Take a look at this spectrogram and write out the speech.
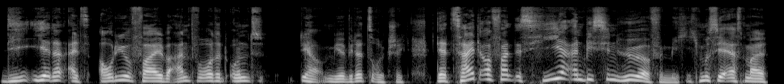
die ihr dann als Audiofile beantwortet und ja, mir wieder zurückschickt. Der Zeitaufwand ist hier ein bisschen höher für mich. Ich muss ja erstmal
